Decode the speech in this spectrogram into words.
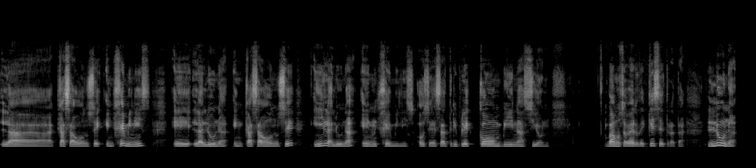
la casa 11 en Géminis, eh, la luna en casa 11 y la luna en Géminis, o sea, esa triple combinación. Vamos a ver de qué se trata. Luna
